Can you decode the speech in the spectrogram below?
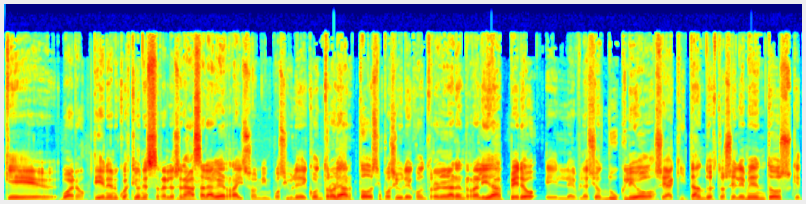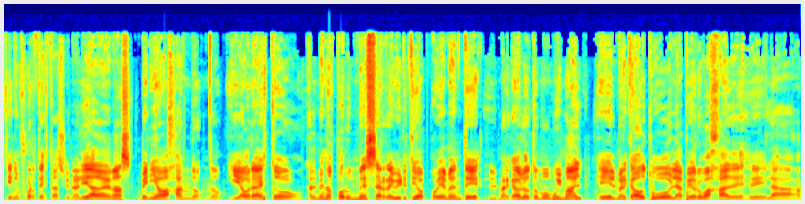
que bueno, tienen cuestiones relacionadas a la guerra y son imposibles de controlar, todo es imposible de controlar en realidad, pero eh, la inflación núcleo, o sea, quitando estos elementos que tienen fuerte estacionalidad además, venía bajando, ¿no? Y ahora esto al menos por un mes se revirtió. Obviamente el mercado lo tomó muy mal, el mercado tuvo la peor baja de desde, la,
